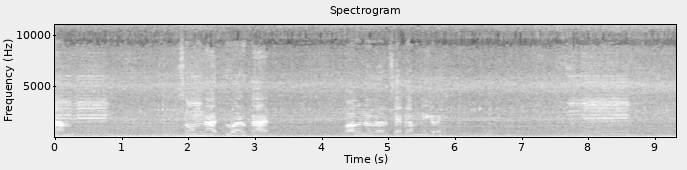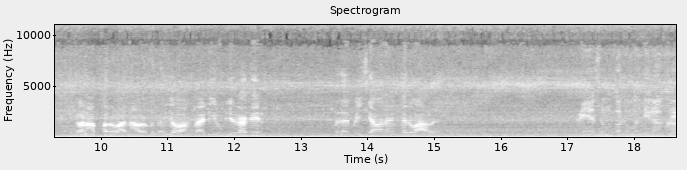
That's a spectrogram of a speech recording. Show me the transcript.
આમ સોમનાથ દ્વારકા ભાવનગર છે તેમ નીકળે. ઘણા ફરવાના આવે બધા. જો આમ ગાડી ઊભી રાખીને બધા પૈસા વાળા ફરવા આવે. અહીંયા શંકરનું મંદિર આવશે.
